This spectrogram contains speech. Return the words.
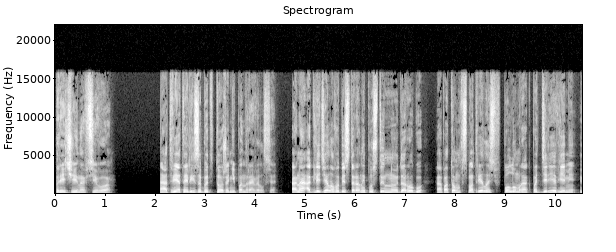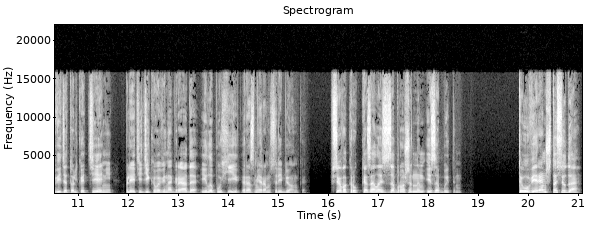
«Причина всего». Ответ Элизабет тоже не понравился. Она оглядела в обе стороны пустынную дорогу, а потом всмотрелась в полумрак под деревьями, видя только тени, плети дикого винограда и лопухи размером с ребенка. Все вокруг казалось заброшенным и забытым. «Ты уверен, что сюда?»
